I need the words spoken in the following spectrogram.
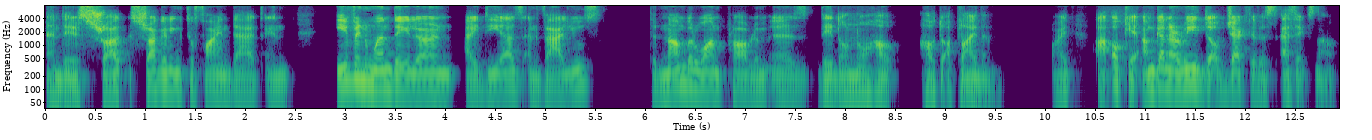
and they're str- struggling to find that. And even when they learn ideas and values, the number one problem is they don't know how, how to apply them, right? Uh, okay, I'm gonna read the objectivist ethics now,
